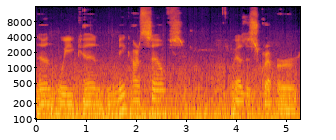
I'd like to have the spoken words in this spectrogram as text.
Then we can make ourselves where's the scrapper?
